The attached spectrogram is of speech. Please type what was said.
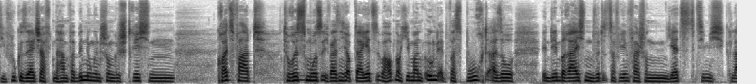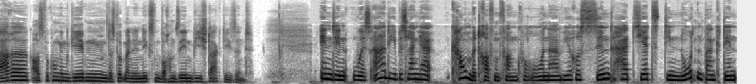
Die Fluggesellschaften haben Verbindungen schon gestrichen. Kreuzfahrt Tourismus. Ich weiß nicht, ob da jetzt überhaupt noch jemand irgendetwas bucht. Also in den Bereichen wird es auf jeden Fall schon jetzt ziemlich klare Auswirkungen geben. Das wird man in den nächsten Wochen sehen, wie stark die sind. In den USA, die bislang ja kaum betroffen von Coronavirus sind, hat jetzt die Notenbank den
